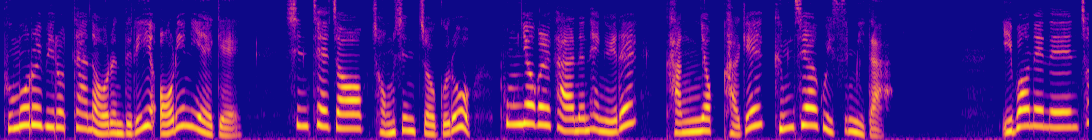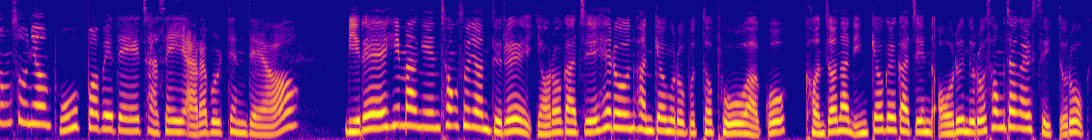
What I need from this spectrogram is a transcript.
부모를 비롯한 어른들이 어린이에게 신체적, 정신적으로 폭력을 가하는 행위를 강력하게 금지하고 있습니다. 이번에는 청소년 보호법에 대해 자세히 알아볼 텐데요. 미래의 희망인 청소년들을 여러 가지 해로운 환경으로부터 보호하고 건전한 인격을 가진 어른으로 성장할 수 있도록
